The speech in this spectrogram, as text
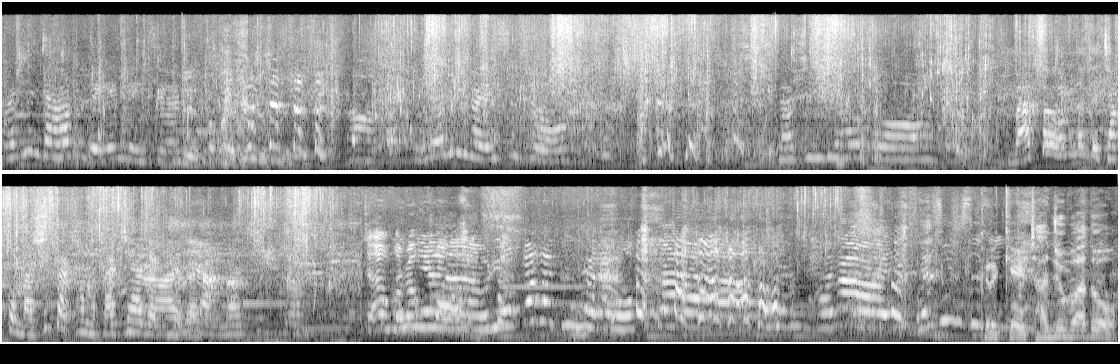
당신 다 하면 되겠네 이제. 어, 우리 언니가 있으죠. 다 준비하고. 맛도 없는데 자꾸 맛있다 하면 같이 하자 하자. 아니야 맛있어. 언니야 우리 오빠 같은 사람 없다. 그냥 살아. 그렇게 자주 봐도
